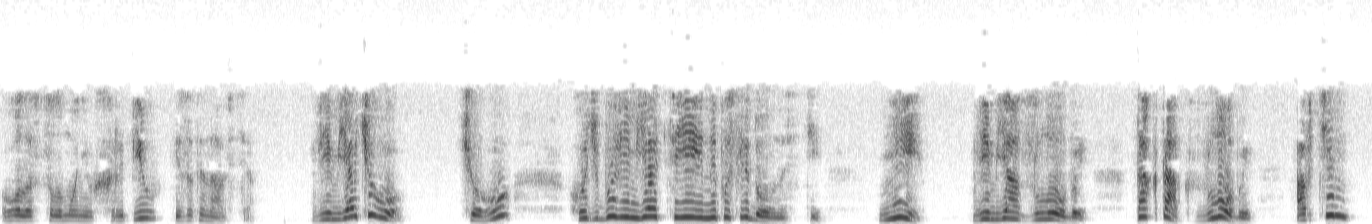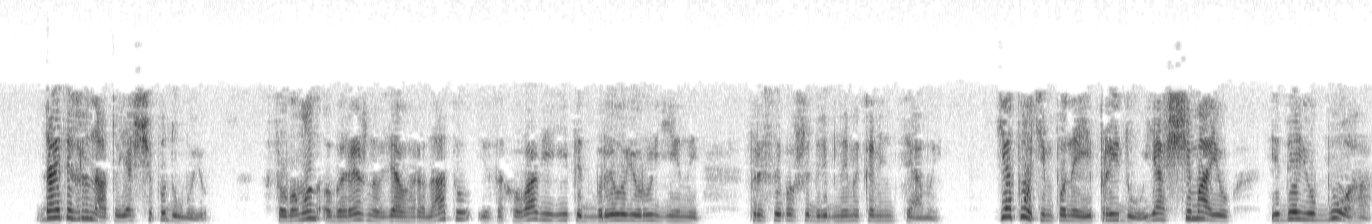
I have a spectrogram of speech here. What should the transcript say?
голос Соломонів хрипів і затинався. В ім'я чого? Чого? Хоч би в ім'я цієї непослідовності. Ні в ім'я злоби. Так, так, злоби. А втім, дайте гранату, я ще подумаю. Соломон обережно взяв гранату і заховав її під брилою руїни, присипавши дрібними камінцями. Я потім по неї прийду. Я ще маю ідею Бога,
